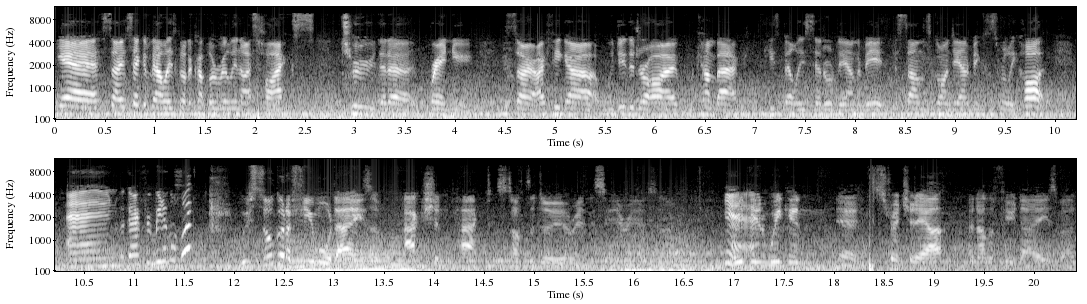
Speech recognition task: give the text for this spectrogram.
Yeah, so Second Valley's got a couple of really nice hikes, two that are brand new. So I figure we do the drive, we come back, his belly's settled down a bit, the sun's gone down a bit because it's really hot, and we go for a bit of a hike. We've still got a few more days of action-packed stuff to do around this area, so Yeah. we can we can yeah, stretch it out another few days, but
